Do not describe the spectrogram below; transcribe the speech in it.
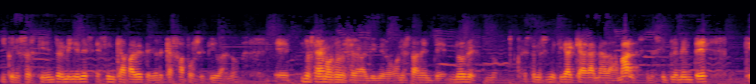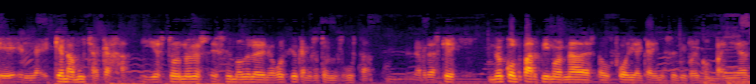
y con esos 500 millones es incapaz de tener caja positiva. No, eh, no sabemos dónde se le va el dinero, honestamente. No, esto no significa que haga nada mal, sino simplemente que quema mucha caja y esto no es, es el modelo de negocio que a nosotros nos gusta. La verdad es que no compartimos nada de esta euforia que hay en ese tipo de compañías.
